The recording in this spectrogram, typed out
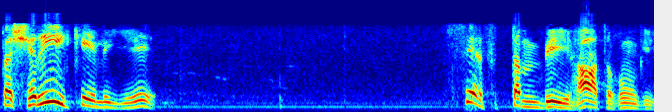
تشریح کے لیے صرف تنبیہات ہوں گی۔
